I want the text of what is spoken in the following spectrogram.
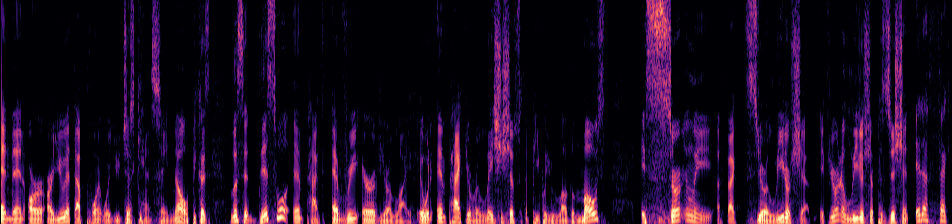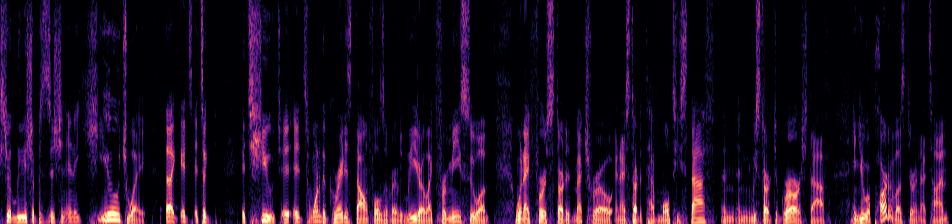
And then are are you at that point where you just can't say no? Because listen this will impact every area of your life. It would impact your relationships with the people you love the most it certainly affects your leadership. If you're in a leadership position, it affects your leadership position in a huge way. Like it's it's a it's huge. It, it's one of the greatest downfalls of every leader. Like for me, Suah, when I first started Metro and I started to have multi-staff and, and we started to grow our staff, and you were part of us during that time,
